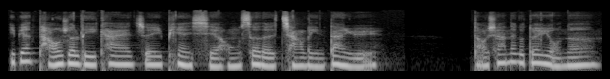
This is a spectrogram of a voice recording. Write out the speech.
一边逃着离开这一片血红色的枪林弹雨。倒下那个队友呢？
